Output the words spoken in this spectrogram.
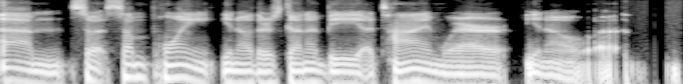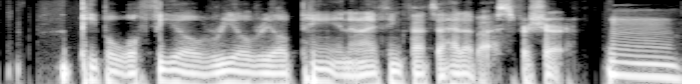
um, so at some point you know there's going to be a time where you know uh, people will feel real real pain and i think that's ahead of us for sure Mm.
